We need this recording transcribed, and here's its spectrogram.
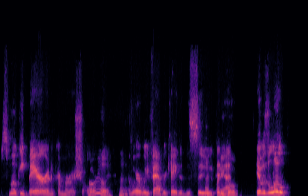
Smoky Bear in a commercial Oh, really? That's, where we fabricated the suit. that's pretty cool. It was a little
